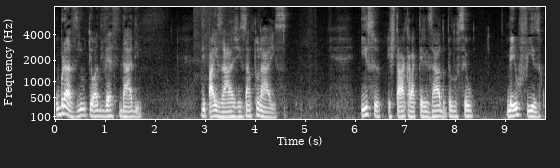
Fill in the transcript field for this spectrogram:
O Brasil tem uma diversidade de paisagens naturais, isso está caracterizado pelo seu meio físico,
